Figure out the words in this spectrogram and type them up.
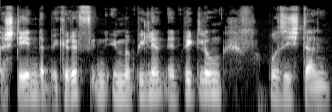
stehender Begriff in Immobilienentwicklung, wo sich dann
